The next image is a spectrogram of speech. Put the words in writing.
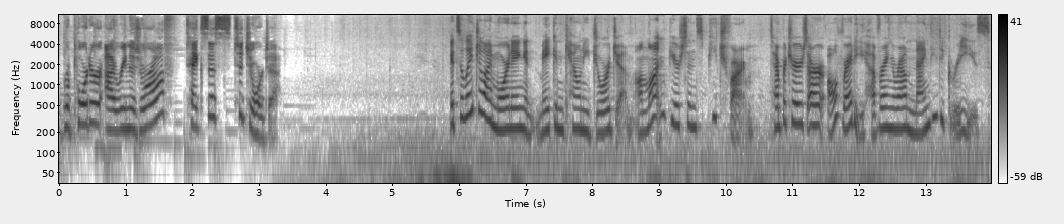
Reporter Irina Zhorov takes us to Georgia. It's a late July morning in Macon County, Georgia, on Lawton Pearson's peach farm. Temperatures are already hovering around 90 degrees.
